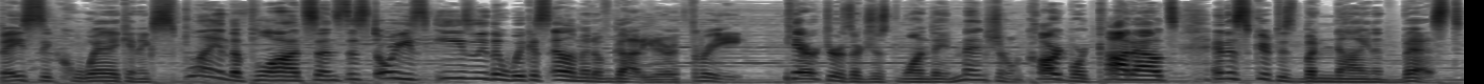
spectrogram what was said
basic way I can explain the plot since the story is easily the weakest element of God Eater 3. Characters are just one-dimensional cardboard cutouts, and the script is benign at best.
